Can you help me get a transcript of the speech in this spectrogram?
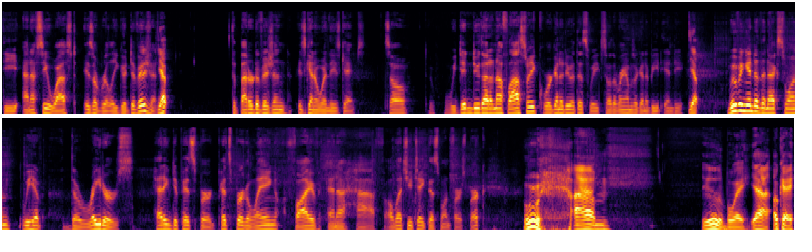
the NFC West is a really good division. Yep. The better division is going to win these games. So we didn't do that enough last week. We're going to do it this week. So the Rams are going to beat Indy. Yep. Moving into the next one, we have the Raiders heading to Pittsburgh. Pittsburgh laying five and a half. I'll let you take this one first, Burke. Ooh, um, ooh boy, yeah, okay.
